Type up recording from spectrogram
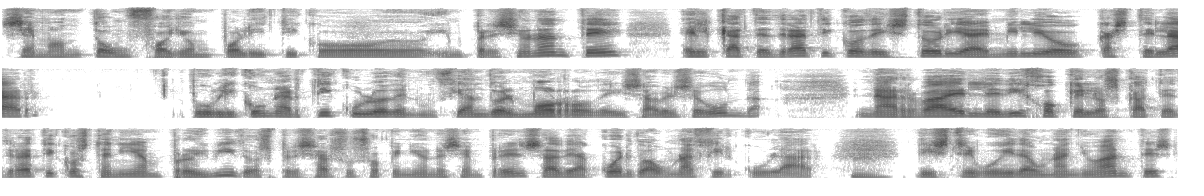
Se montó un follón político impresionante. El catedrático de historia Emilio Castelar publicó un artículo denunciando el morro de Isabel II. Narváez le dijo que los catedráticos tenían prohibido expresar sus opiniones en prensa de acuerdo a una circular distribuida un año antes.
